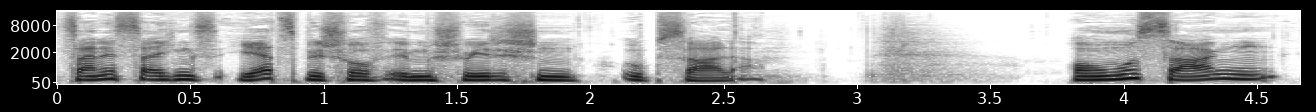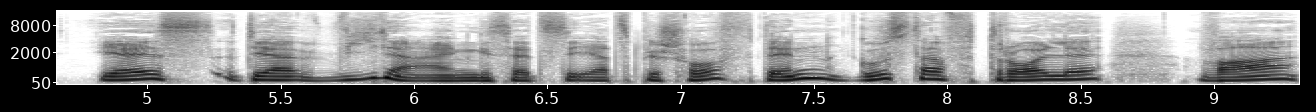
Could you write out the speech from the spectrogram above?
seines Zeichens Erzbischof im schwedischen Uppsala. Und man muss sagen, er ist der wiedereingesetzte Erzbischof, denn Gustav Trolle war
